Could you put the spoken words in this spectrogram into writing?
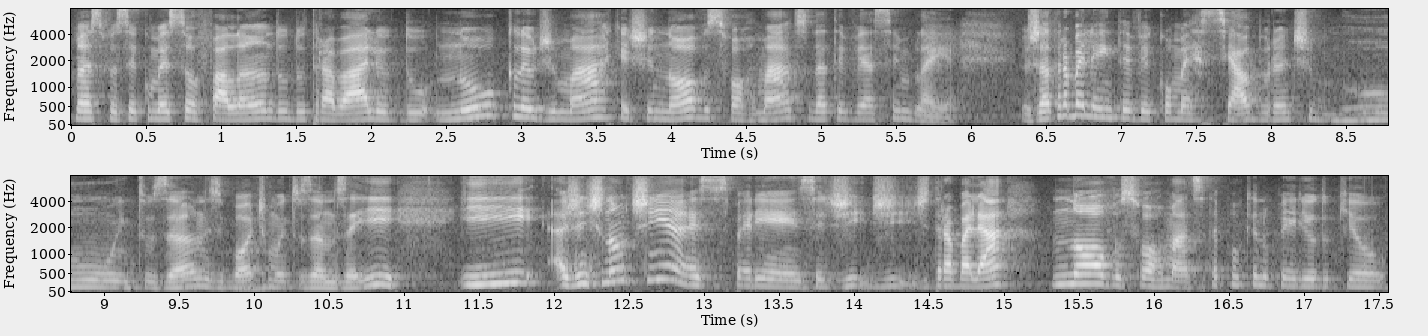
Mas você começou falando do trabalho do Núcleo de Marketing Novos Formatos da TV Assembleia. Eu já trabalhei em TV comercial durante muitos anos, e bote muitos anos aí, e a gente não tinha essa experiência de, de, de, trabalhar novos formatos, até porque no período que eu,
